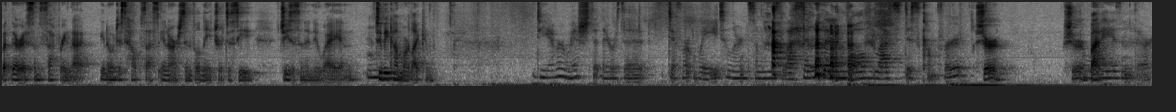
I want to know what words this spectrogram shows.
but there is some suffering that you know just helps us in our sinful nature to see jesus in a new way and mm-hmm. to become more like him do you ever wish that there was a different way to learn some of these lessons that involve less discomfort? Sure. Sure. And but why isn't there?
